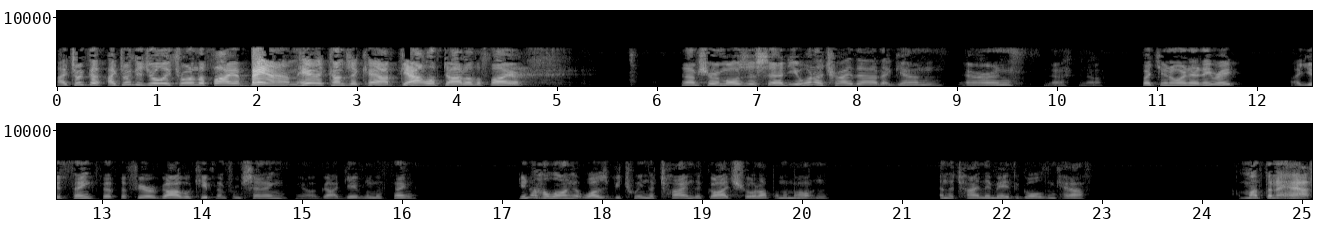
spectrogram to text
I took the I took the jewelry, threw it in the fire, bam, here comes a calf, galloped out of the fire. And I'm sure Moses said, You want to try that again, Aaron? Yeah, no. But you know, at any rate, uh, you think that the fear of God would keep them from sinning? You know, God gave them the thing. Do you know how long it was between the time that God showed up on the mountain and the time they made the golden calf? A month and a half.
